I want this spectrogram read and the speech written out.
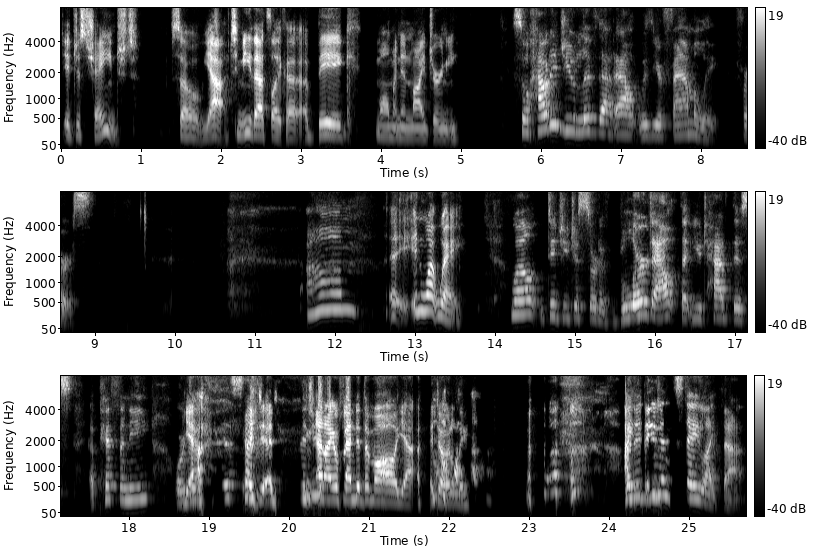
it just changed. So yeah, to me, that's like a, a big moment in my journey. So, how did you live that out with your family first? Um, in what way? Well, did you just sort of blurt out that you'd had this epiphany, or Yeah, did I did, And I offended them all. Yeah, totally. but I it think- didn't stay like that.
